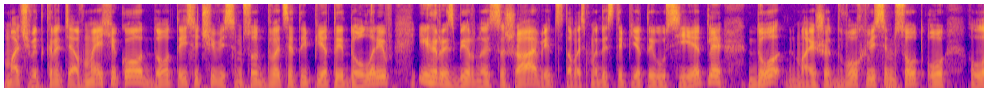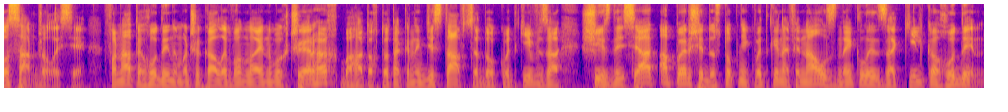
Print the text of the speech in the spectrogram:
Матч відкриття в Мехіко до 1825 доларів. Ігри збірної США від 185 у Сіетлі до майже 2800 у Лос-Анджелесі. Фанати годинами чекали в онлайнових чергах. Багато хто так і не дістався до квитків за 60, а перші доступні квитки на фінал зникли за кілька годин.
